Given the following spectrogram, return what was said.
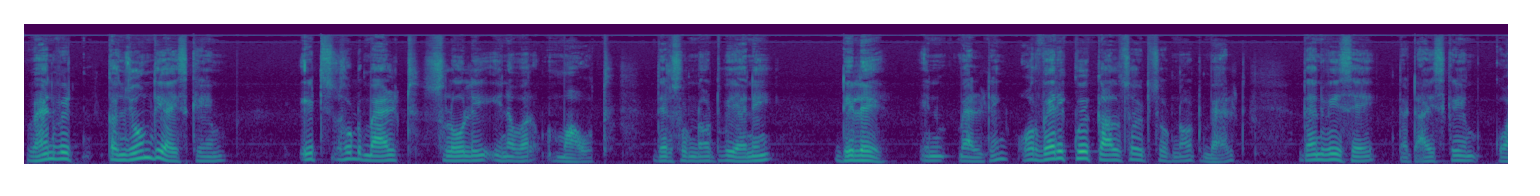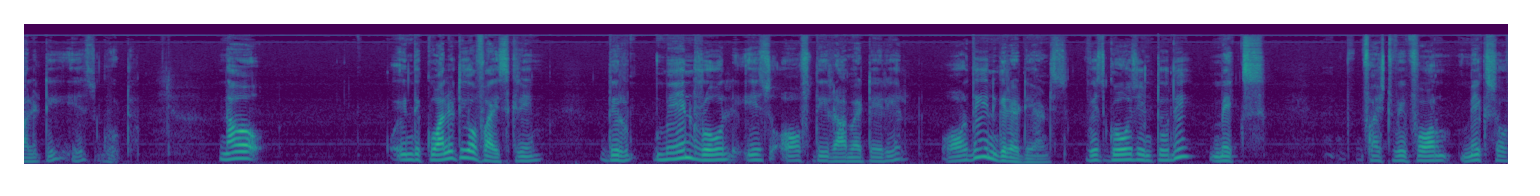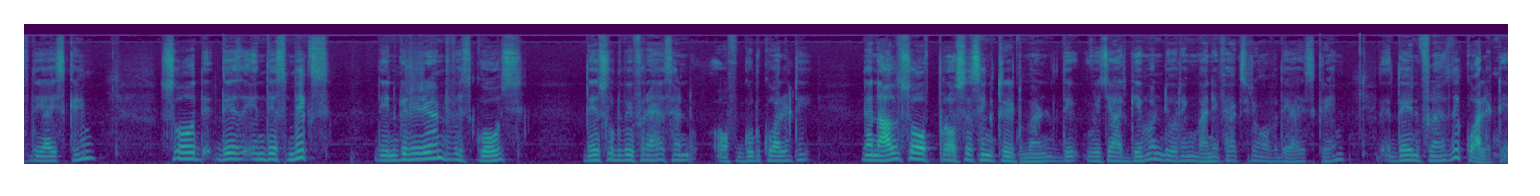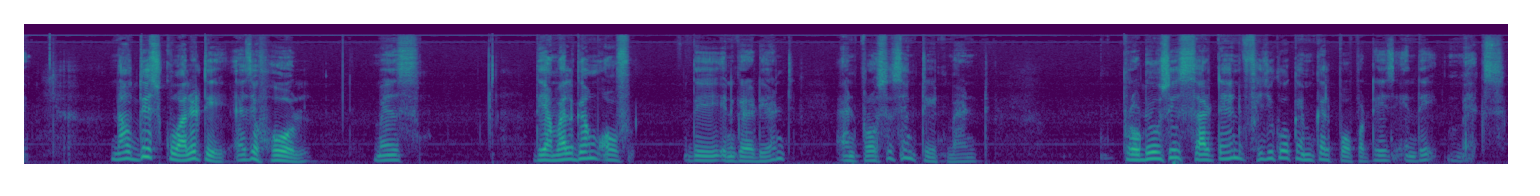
When we consume the ice cream, it should melt slowly in our mouth. There should not be any delay in melting or very quick also it should not melt. Then we say that ice cream quality is good. Now, in the quality of ice cream, the main role is of the raw material or the ingredients which goes into the mix. First we form mix of the ice cream. So, this in this mix the ingredient which goes they should be fresh and of good quality. Then also of processing treatment the, which are given during manufacturing of the ice cream they influence the quality. Now, this quality as a whole means the amalgam of the ingredient and processing treatment produces certain physicochemical properties in the mix.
